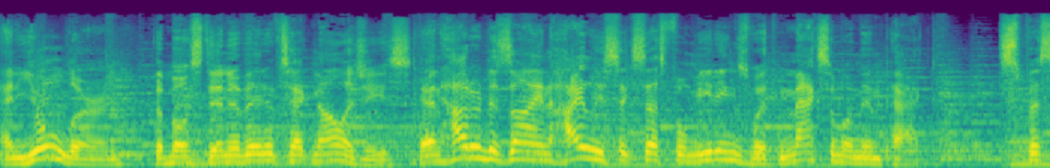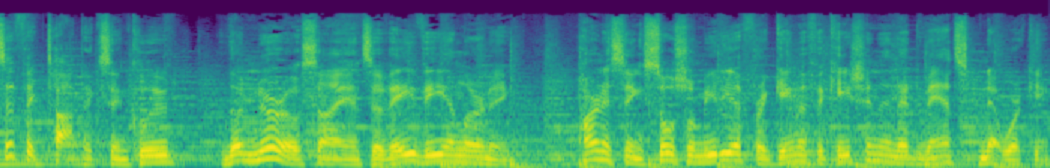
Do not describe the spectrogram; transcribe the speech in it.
and you'll learn the most innovative technologies and how to design highly successful meetings with maximum impact. Specific topics include the neuroscience of AV and learning, harnessing social media for gamification and advanced networking,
